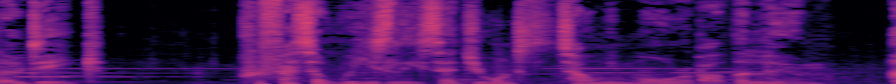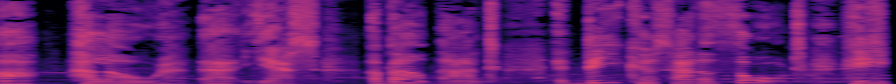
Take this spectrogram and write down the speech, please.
Hello, Deek. Professor Weasley said you wanted to tell me more about the loom. Ah, hello. Uh, yes, about that, Deek has had a thought. He.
